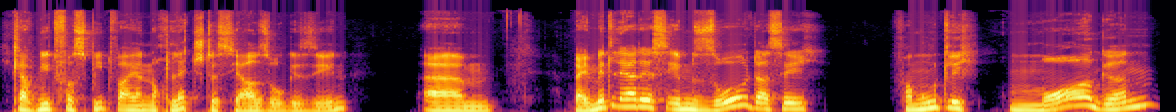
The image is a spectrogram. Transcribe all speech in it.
Ich glaube, Need for Speed war ja noch letztes Jahr so gesehen. Ähm, bei Mittelerde ist eben so, dass ich vermutlich morgen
